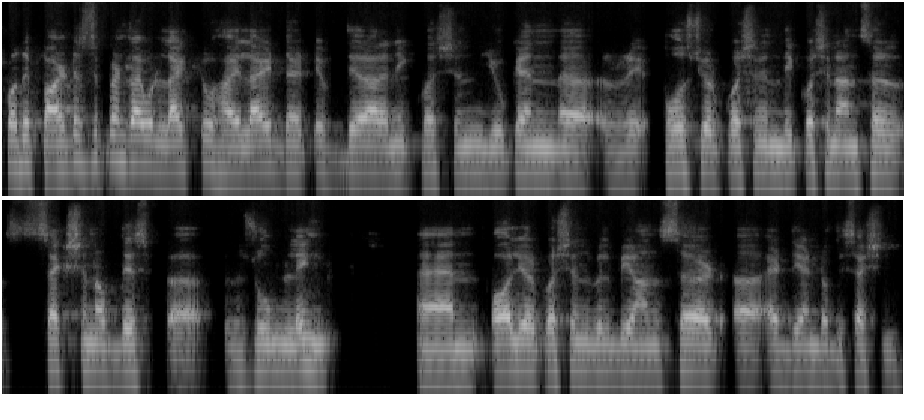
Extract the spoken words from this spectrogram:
for the participants, I would like to highlight that if there are any questions, you can uh, post your question in the question answer section of this uh, Zoom link, and all your questions will be answered uh, at the end of the session.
